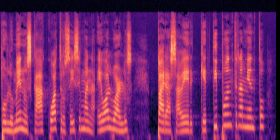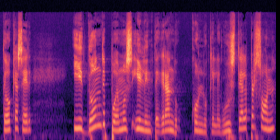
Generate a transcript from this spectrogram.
por lo menos cada cuatro o seis semanas, evaluarlos para saber qué tipo de entrenamiento tengo que hacer y dónde podemos ir integrando con lo que le guste a la persona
